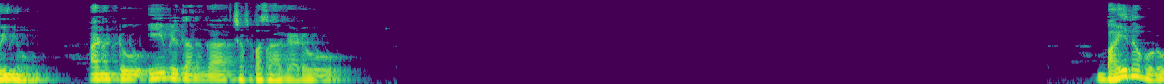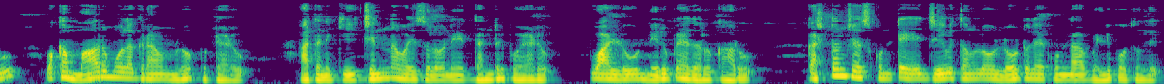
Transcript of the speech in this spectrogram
విను అంటూ ఈ విధంగా చెప్పసాగాడు. భైరవుడు ఒక మారుమూల గ్రామంలో పుట్టాడు. అతనికి చిన్న వయసులోనే తండ్రి పోయాడు. వాళ్ళు నిరుపేదలు కారు. కష్టం చేసుకుంటే జీవితంలో లోటు లేకుండా వెళ్ళిపోతుంది.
